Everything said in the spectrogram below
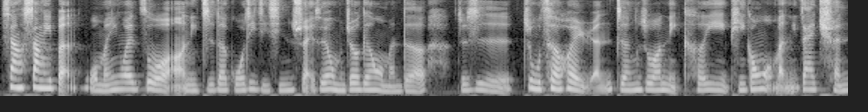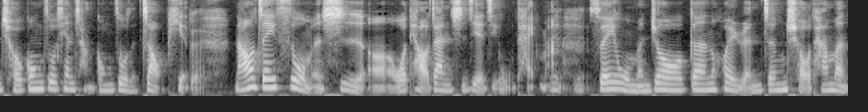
像上一本我们因为做呃你值得国际级薪水，所以我们就跟我们的就是注册会员征说，你可以提供我们你在全球工作现场工作的照片。对，然后这一次我们是呃我挑战世界级舞台嘛，嗯嗯，所以我们就跟会员征求他们。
